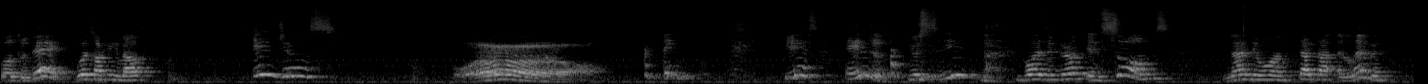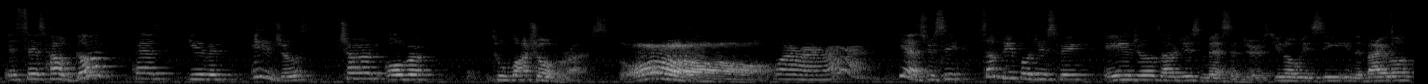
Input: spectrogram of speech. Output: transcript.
Well, today, we're talking about angels. Whoa. Ding. Yes, angels. You see, boys and girls, in Psalms 91, tata 11, it says how God has given angels charge over to watch over us. Oh. Yes, you see, some people just think angels are just messengers. You know, we see in the Bible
